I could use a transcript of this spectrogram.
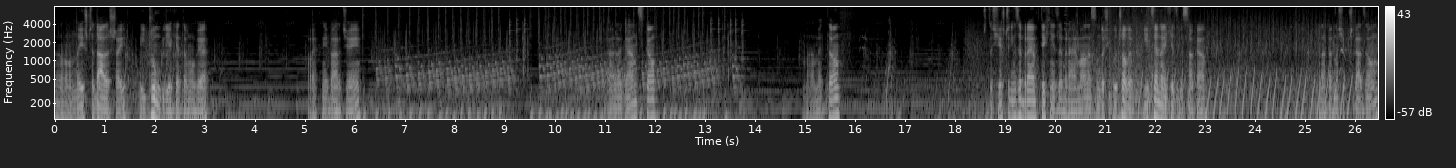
no, no jeszcze dalszej, tej dżungli, jak ja to mówię. O, jak najbardziej. Elegancko. To. Czy coś jeszcze nie zebrałem? Tych nie zebrałem, a one są dość kluczowe, póki cena ich jest wysoka. Na pewno się przydadzą.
